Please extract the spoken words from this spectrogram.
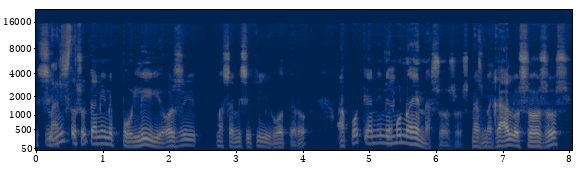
Συνήθως όταν είναι πολλοί οι όζοι μας ανησυχεί λιγότερο από ότι αν είναι Ναι. μόνο ένας όζος. Ένας μεγάλος όζος,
